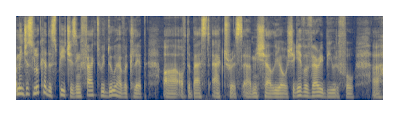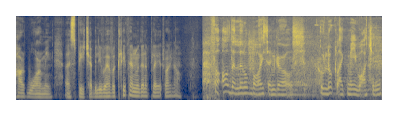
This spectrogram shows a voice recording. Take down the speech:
I mean, just look at the speeches. In fact, we do have a clip uh, of the best actress, uh, Michelle Yeoh. She gave a very beautiful, uh, heartwarming uh, speech. I believe we have a clip and we're going to play it right now. For all the little boys and girls who look like me watching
